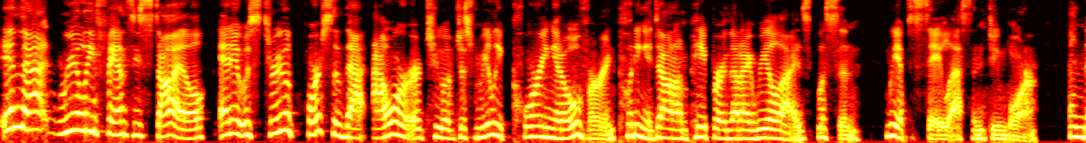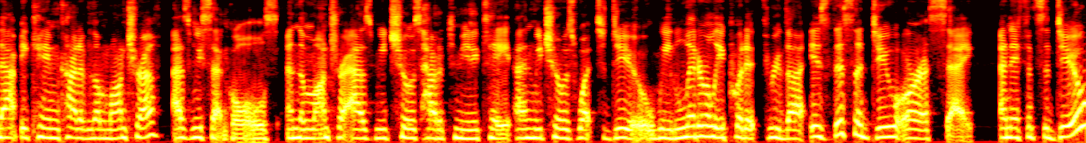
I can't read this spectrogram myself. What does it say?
in that really fancy style and it was through the course of that hour or two of just really pouring it over and putting it down on paper that i realized listen we have to say less and do more and that became kind of the mantra as we set goals and the mantra as we chose how to communicate and we chose what to do. We literally put it through the is this a do or a say? And if it's a do,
